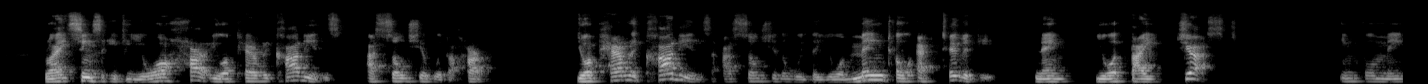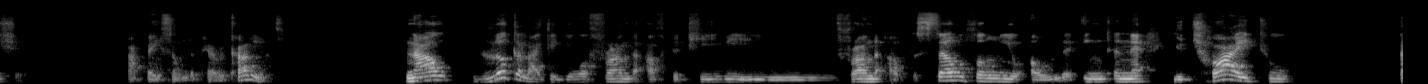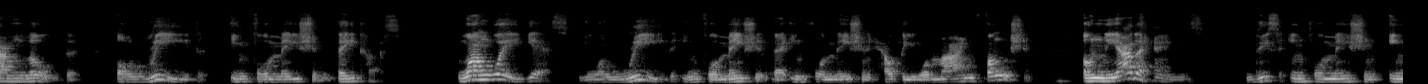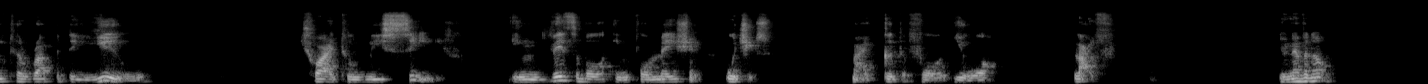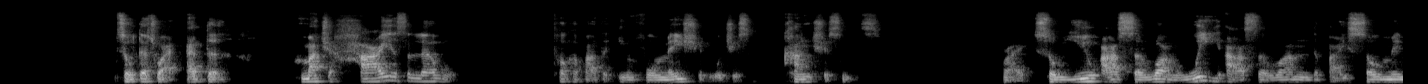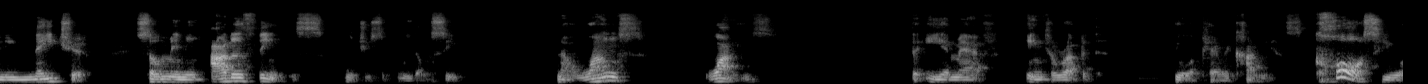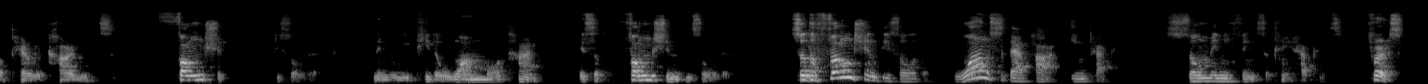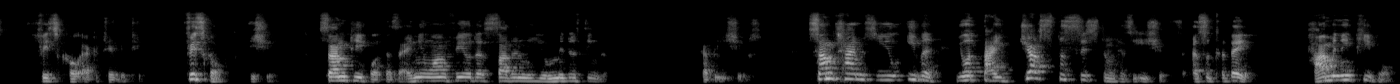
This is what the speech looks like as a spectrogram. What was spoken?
right? Since if your heart, your pericardians associated with the heart, your pericardians associated with your mental activity, then your digest information are based on the pericardians. Now, look like your front of the TV, you front of the cell phone, you own the internet, you try to download or read information data. One way, yes, you will read information, that information help your mind function. On the other hand, this information interrupt you try to receive invisible information, which is my good for your life. You never know. So that's why at the much highest level, talk about the information, which is consciousness, right? So you are surrounded, we are surrounded by so many nature, so many other things, which is we don't see. Now, once, once the EMF interrupted your pericardians, cause your pericardians function disorder. Let me repeat it one more time. It's a function disorder. So the function disorder, once that part impact, so many things can happen. First, physical activity, physical issue. Some people, does anyone feel that suddenly your middle finger have issues? Sometimes you even, your digestive system has issues. As of today, how many people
